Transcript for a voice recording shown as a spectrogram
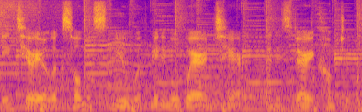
The interior looks almost new with minimal wear and tear, and is very comfortable.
